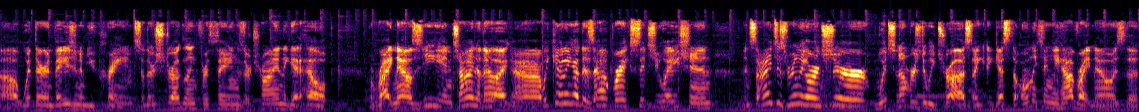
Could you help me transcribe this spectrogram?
uh, with their invasion of Ukraine. So they're struggling for things, they're trying to get help. But right now, Xi in China, they're like, uh, we kind of got this outbreak situation, and scientists really aren't sure which numbers do we trust. I, I guess the only thing we have right now is the,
